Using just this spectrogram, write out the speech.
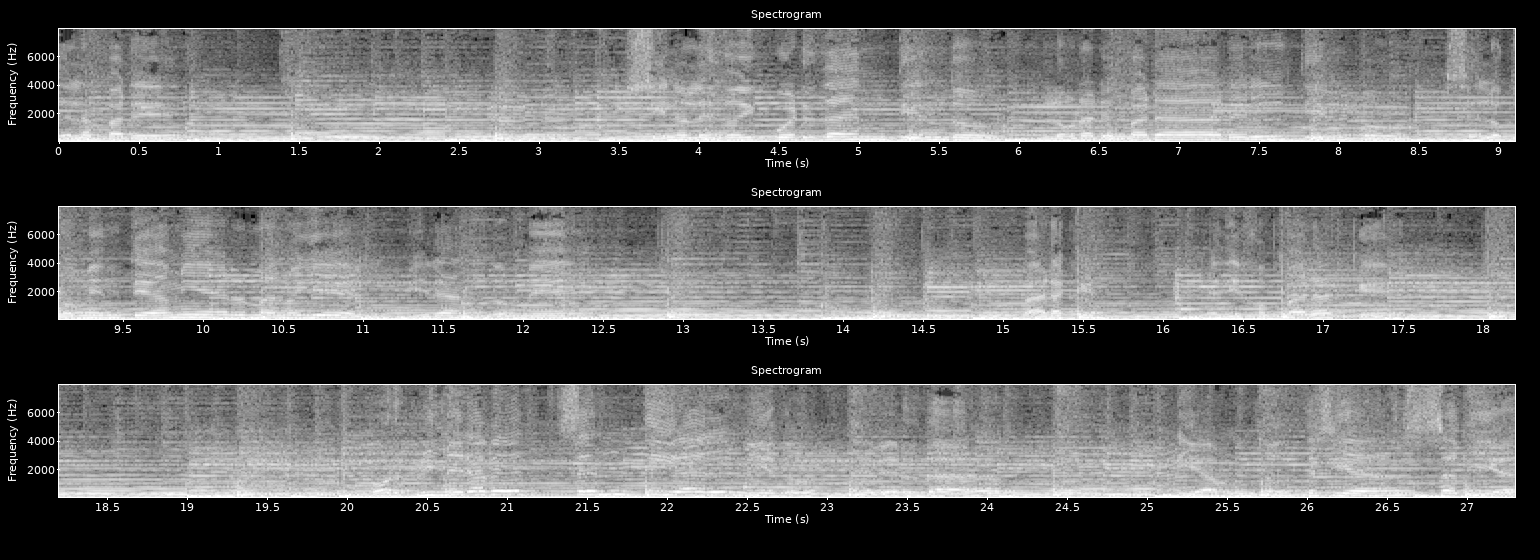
de la pared no le doy cuerda entiendo, lograré parar el tiempo. Se lo comenté a mi hermano y él mirándome. ¿Para qué? Me dijo, ¿para qué? Por primera vez sentía el miedo de verdad. Y aún entonces ya sabía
